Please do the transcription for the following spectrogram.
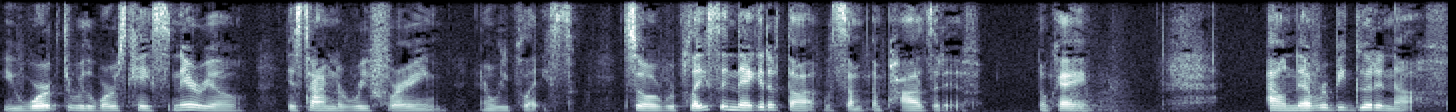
You work through the worst case scenario. It's time to reframe and replace. So replace a negative thought with something positive. Okay. I'll never be good enough.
